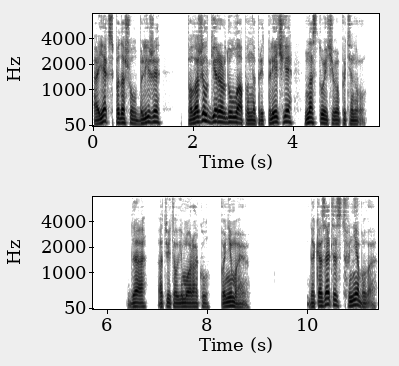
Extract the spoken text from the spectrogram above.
Аякс подошел ближе, положил Герарду лапу на предплечье, настойчиво потянул. «Да», — ответил ему Оракул, — «понимаю». Доказательств не было.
